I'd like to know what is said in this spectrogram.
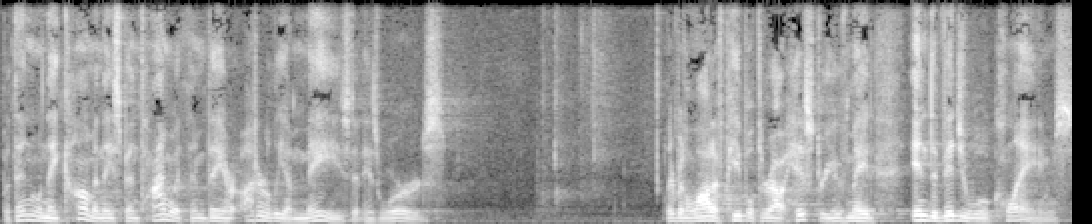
but then when they come and they spend time with him, they are utterly amazed at his words. There have been a lot of people throughout history who've made individual claims,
